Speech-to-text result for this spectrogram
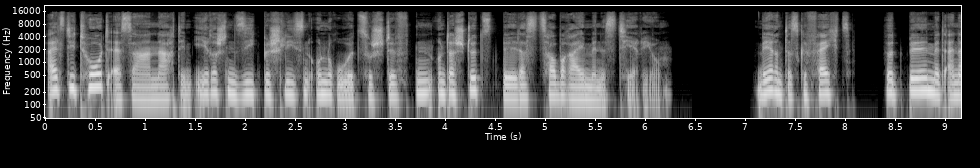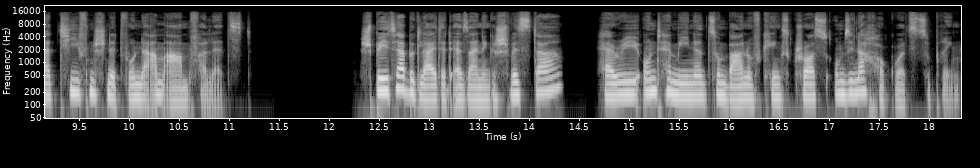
Als die Todesser nach dem irischen Sieg beschließen, Unruhe zu stiften, unterstützt Bill das Zaubereiministerium. Während des Gefechts wird Bill mit einer tiefen Schnittwunde am Arm verletzt. Später begleitet er seine Geschwister, Harry und Hermine zum Bahnhof King's Cross, um sie nach Hogwarts zu bringen.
